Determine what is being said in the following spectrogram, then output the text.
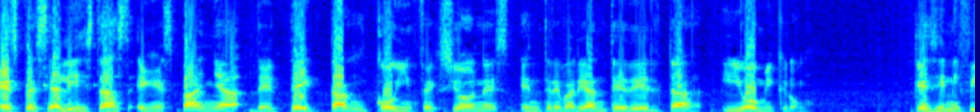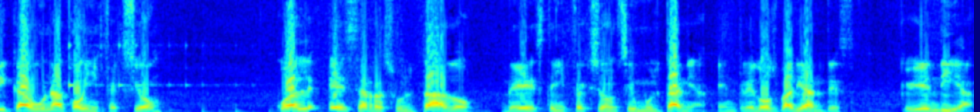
Especialistas en España detectan coinfecciones entre variante Delta y Omicron. ¿Qué significa una coinfección? ¿Cuál es el resultado de esta infección simultánea entre dos variantes que hoy en día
